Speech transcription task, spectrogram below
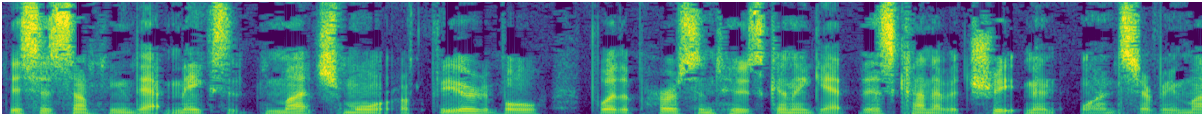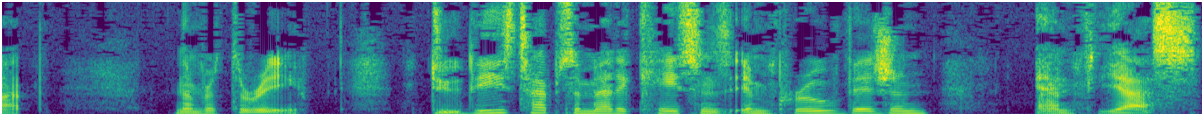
This is something that makes it much more affordable for the person who's going to get this kind of a treatment once every month. Number three, do these types of medications improve vision? And yes,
